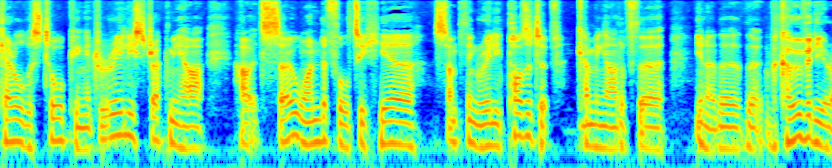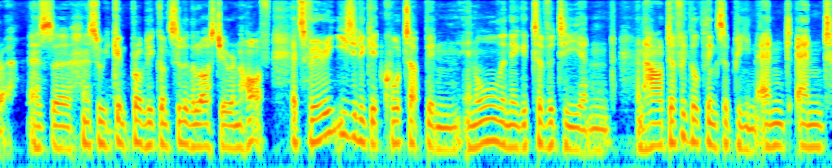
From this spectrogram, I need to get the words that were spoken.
Carol was talking, it really struck me how, how it's so wonderful to hear something really positive coming out of the, you know, the, the, the COVID era, as, uh, as we can probably consider the last year and a half. It's very easy to get caught up in, in all the negativity and, and how difficult things have been. And, and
